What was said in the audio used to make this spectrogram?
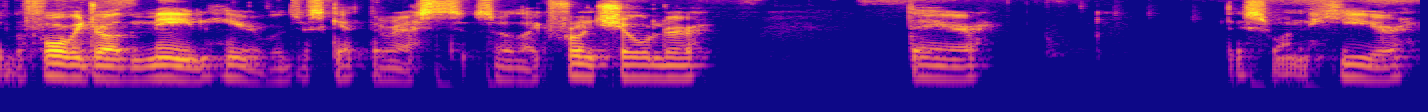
So before we draw the mane here, we'll just get the rest. So like front shoulder there, this one here,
